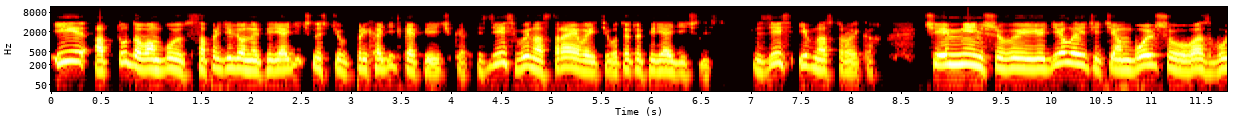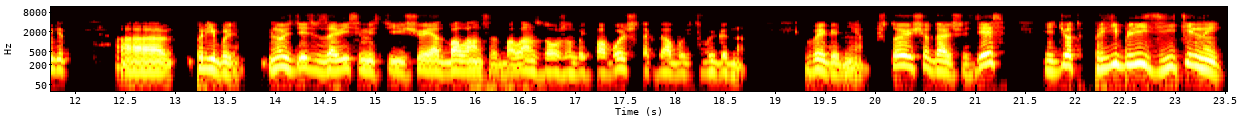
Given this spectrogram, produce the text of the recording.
И оттуда вам будет с определенной периодичностью приходить копеечка. Здесь вы настраиваете вот эту периодичность. Здесь и в настройках. Чем меньше вы ее делаете, тем больше у вас будет э, прибыль. Но здесь в зависимости еще и от баланса. Баланс должен быть побольше, тогда будет выгодно. Выгоднее. Что еще дальше? Здесь идет приблизительный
